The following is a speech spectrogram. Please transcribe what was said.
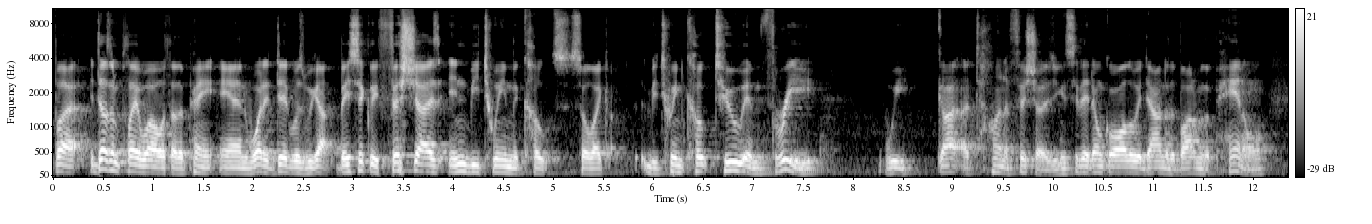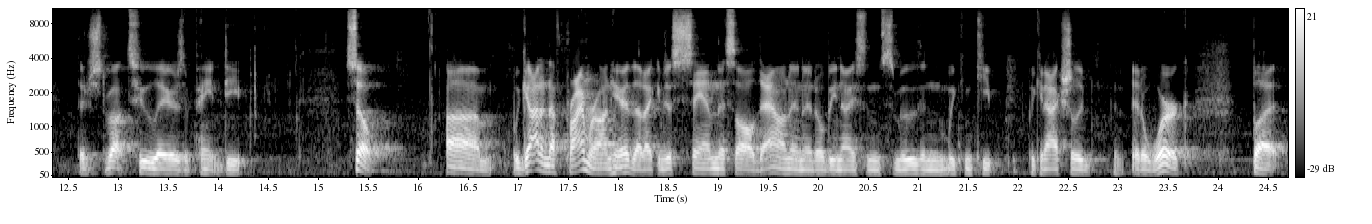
but it doesn't play well with other paint. And what it did was we got basically fish eyes in between the coats. So like between coat two and three, we got a ton of fish eyes. You can see they don't go all the way down to the bottom of the panel. They're just about two layers of paint deep. So um, we got enough primer on here that I can just sand this all down and it'll be nice and smooth and we can keep, we can actually, it'll work. But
